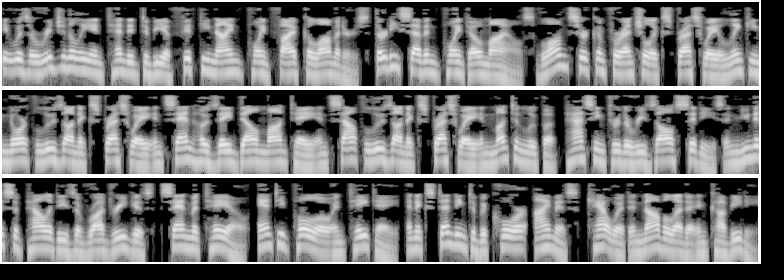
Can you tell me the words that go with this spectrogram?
It was originally intended to be a 59.5 kilometers 37.0 miles long circumferential expressway linking North Luzon Expressway in San Jose del Monte and South Luzon Expressway in Muntinlupa, passing through the Rizal cities and municipalities of Rodriguez, San Mateo, Antipolo and Taytay, and extending to Bacoor, Imus, Kawit and Noveleta in Cavite.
